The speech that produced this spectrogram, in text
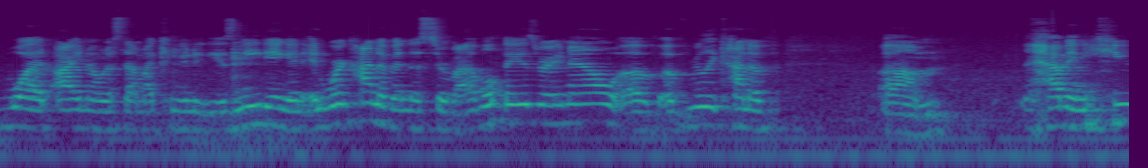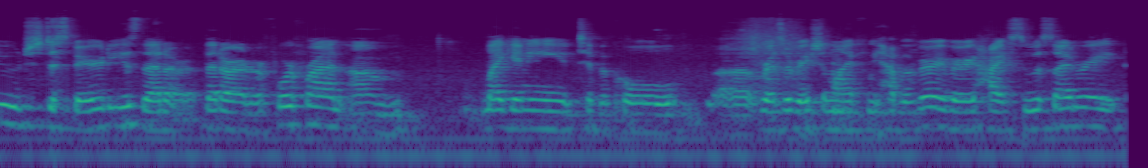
what I noticed that my community is needing. And, and we're kind of in this survival phase right now of, of really kind of um, having huge disparities that are that are at our forefront. Um, like any typical uh, reservation life, we have a very very high suicide rate,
